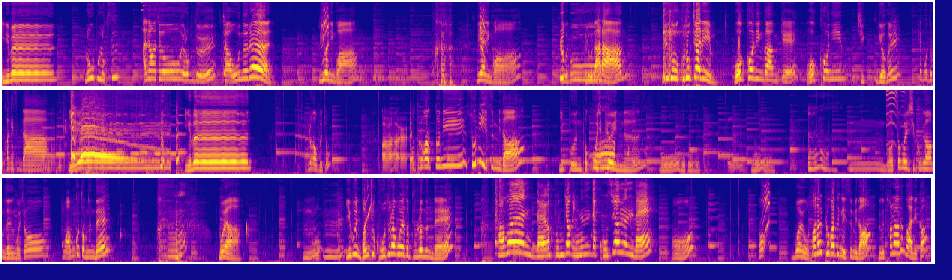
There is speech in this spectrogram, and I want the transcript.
잉여맨 로블록스. 안녕하세요 여러분들. 자 오늘은 리언님과 리안님과 그리고. 그리고 나랑 그리고 구독자님 워커님과 함께 워커님 집 구경을 해보도록 하겠습니다. 예. 잉여맨. 들어가 보죠. 아, 어, 들어갔더니 숲이 있습니다. 이쁜 벚꽃이 어. 피어있는. 오, 오. 오. 으. 음, 뭐 어떤 걸 구경하면 되는 거죠? 뭐 아무것도 없는데? 응? 뭐야? 음? 오. 음. 이분 건축 고수라고 해서 불렀는데? 저번 내가 본 적 있는데 고수였는데 어? 어? 뭐야 이거 화살표 같은 게 있습니다? 이거 탈라는 거 아닐까?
